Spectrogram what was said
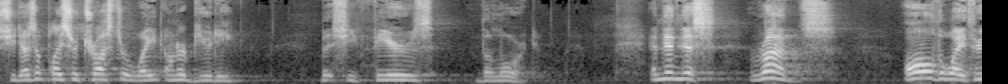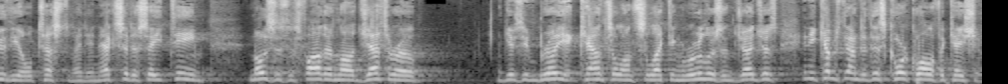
she doesn't place her trust or weight on her beauty, but she fears the Lord. And then this runs all the way through the Old Testament. In Exodus 18, Moses' father in law Jethro gives him brilliant counsel on selecting rulers and judges, and he comes down to this core qualification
